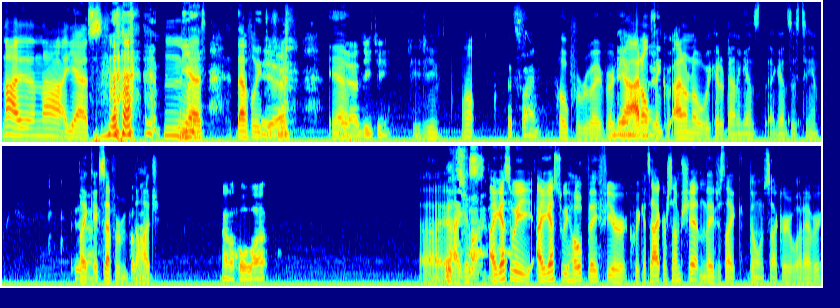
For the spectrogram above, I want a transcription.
Nah, nah. Yes. Mm, yes. Definitely GG. Yeah. Yeah. Yeah. GG. GG. Well. That's fine. Hope for Rayford. Yeah, Yeah, I don't like- think I don't know what we could have done against against this team. Like except for okay. dodge. not a whole lot. Uh, I guess fine. I guess we I guess we hope they fear quick attack or some shit and they just like don't sucker whatever.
